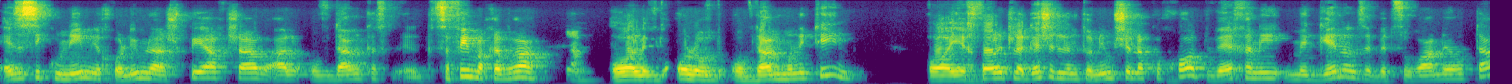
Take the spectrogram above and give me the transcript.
איזה סיכונים יכולים להשפיע עכשיו על אובדן כספים בחברה, כן. או על אובדן מוניטין, או היכולת לגשת לנתונים של לקוחות ואיך אני מגן על זה בצורה נאותה,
